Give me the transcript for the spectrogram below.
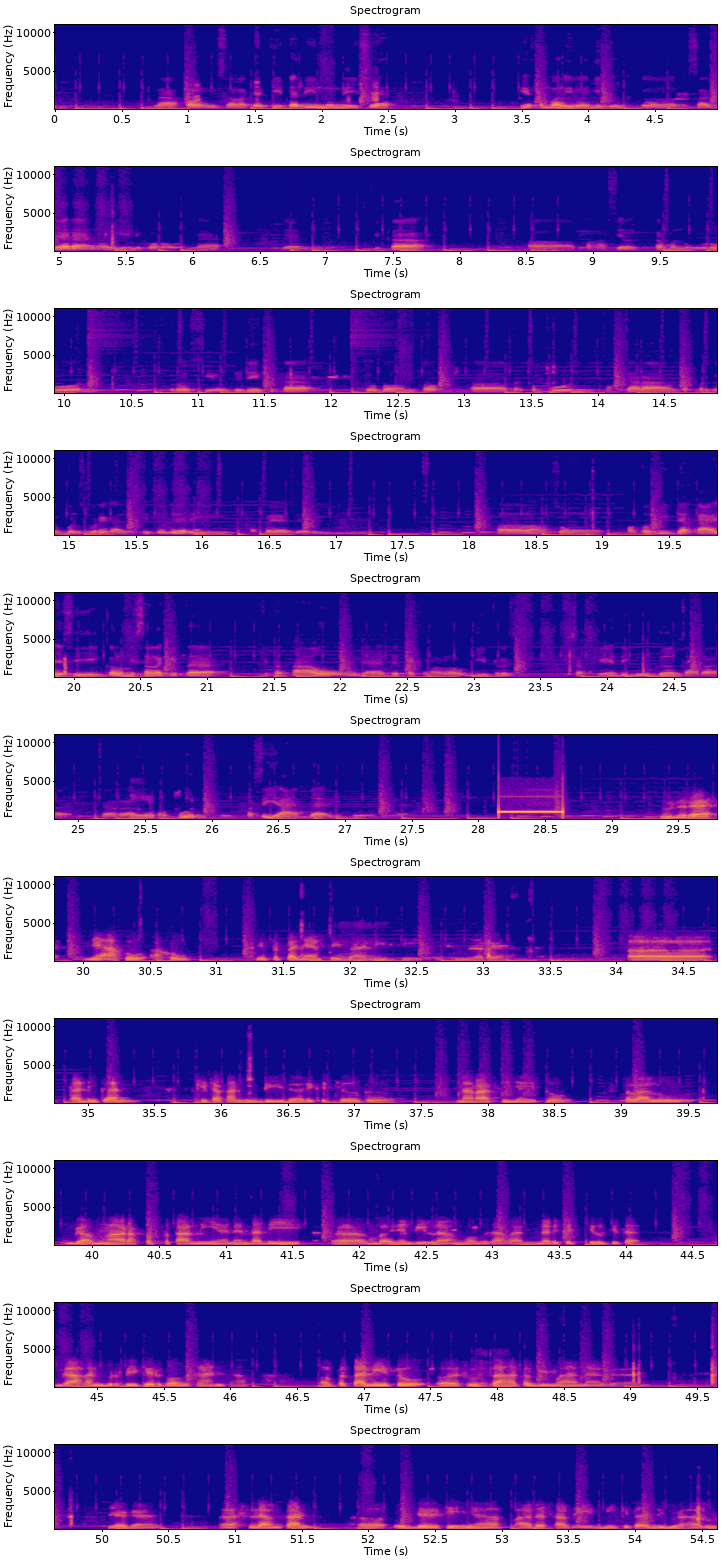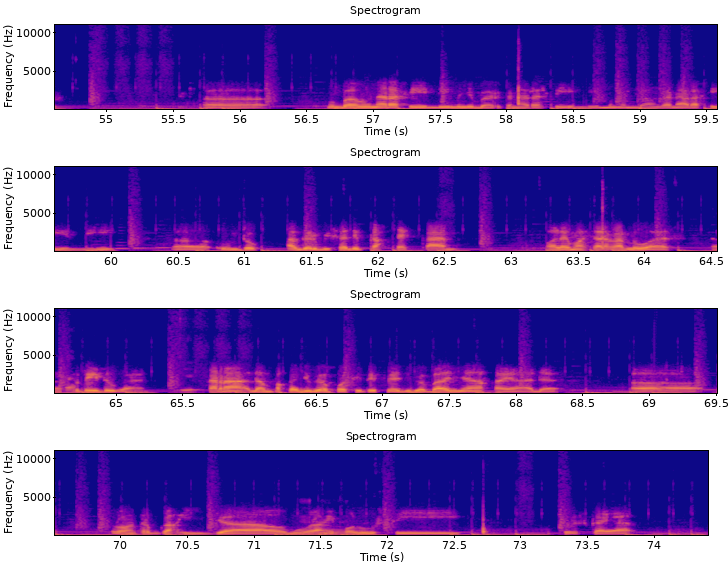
nah kalau misalnya kayak kita di Indonesia ya kembali lagi tuh ke kesadaran oh ya ini corona dan kita uh, penghasilan kita menurun terus ya udah deh kita coba untuk uh, berkebun nah cara untuk berkebun sebenarnya kan itu dari apa ya dari uh, langsung otodidak aja sih kalau misalnya kita kita tahu udah ada teknologi terus searchnya di Google cara cara Iya. berkebun gitu. pasti ada gitu Sebenarnya ini aku aku ini pertanyaan pribadi Hmm. sih sebenarnya. Eh, tadi kan kita kan di dari kecil tuh narasinya itu selalu nggak mengarah ke pertanian yang tadi eh, mbaknya bilang kalau misalkan dari kecil kita nggak akan berpikir kalau misalnya eh, petani itu eh, susah Mm-mm. atau gimana kan ya kan Nah, sedangkan eh, urgensinya pada saat ini kita juga harus eh, membangun narasi ini menyebarkan narasi ini mengembangkan narasi ini eh, untuk agar bisa dipraktekkan oleh masyarakat luas Iya. seperti itu kan Iya. karena dampaknya juga positifnya juga banyak kayak ada eh, ruang terbuka hijau mengurangi Mm-mm. polusi terus kayak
